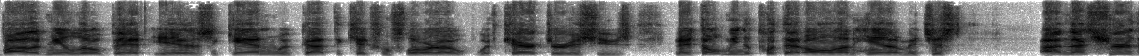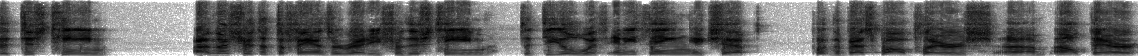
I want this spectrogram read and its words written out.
bothered me a little bit is, again, we've got the kid from Florida with character issues, and I don't mean to put that all on him. It just, I'm not sure that this team, I'm not sure that the fans are ready for this team to deal with anything except putting the best ball players um, out there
